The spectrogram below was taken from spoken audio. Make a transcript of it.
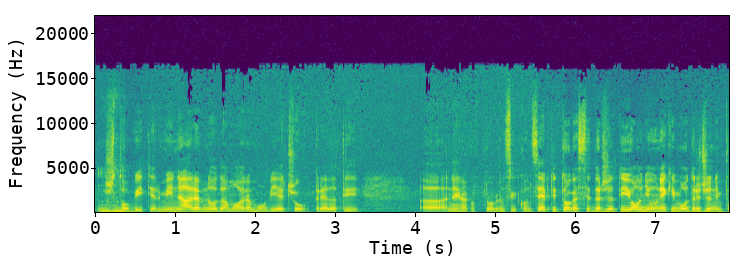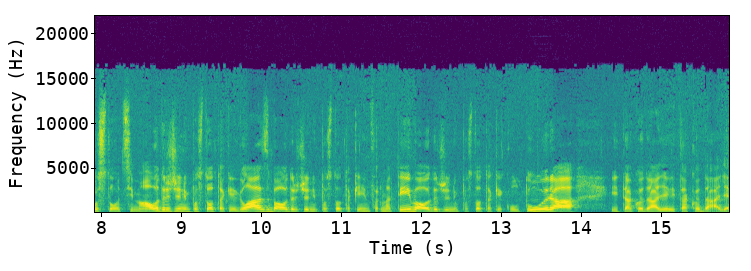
što mhm. biti. Jer mi naravno da moramo vijeću predati uh, nekakav programski koncept i toga se držati i on je u nekim određenim postocima. Određeni postotak je glazba, određeni postotak je informativa, određeni postotak je kultura i tako dalje i tako dalje.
